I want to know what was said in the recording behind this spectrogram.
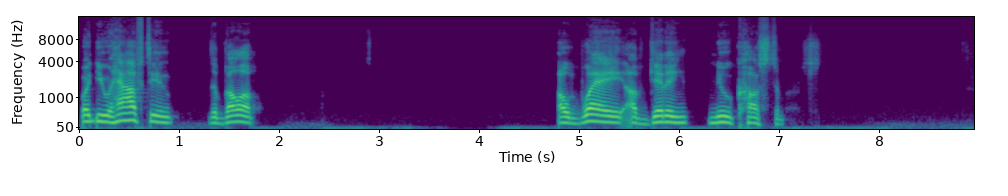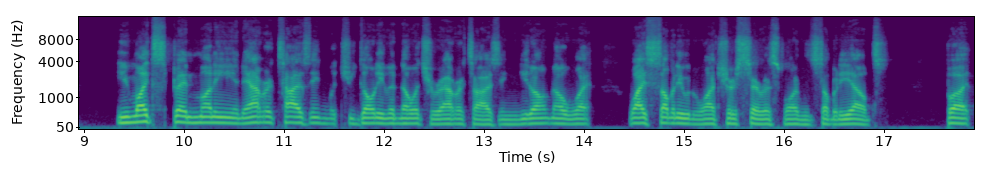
But you have to develop a way of getting new customers. You might spend money in advertising, which you don't even know what you're advertising. You don't know what why somebody would want your service more than somebody else. But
